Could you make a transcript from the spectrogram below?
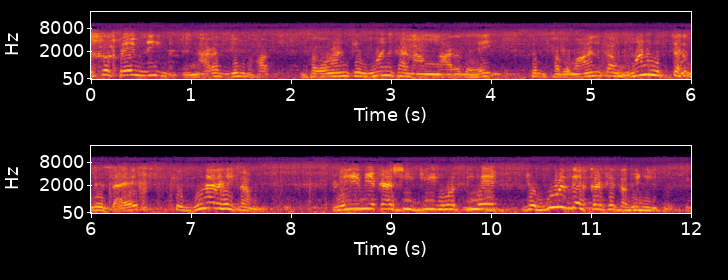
इसको प्रेम नहीं मानते। नारद जी भगवान के मन का नाम नारद है। तो भगवान का मन उत्तर देता है कि गुण रहितम प्रेम एक ऐसी चीज़ होती है जो गुण देख करके कभी नहीं होती।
